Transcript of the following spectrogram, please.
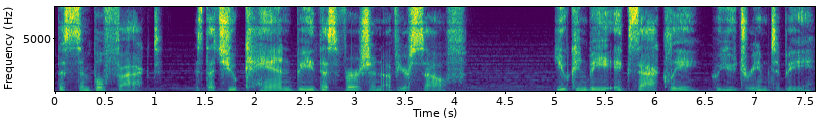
The simple fact is that you can be this version of yourself. You can be exactly who you dream to be.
